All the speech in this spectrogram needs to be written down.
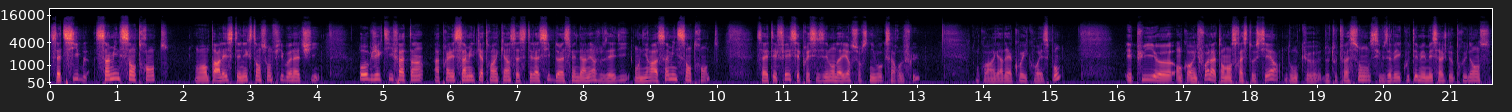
Cette cible, 5130, on va en parler, c'était une extension de Fibonacci. Objectif atteint, après les 5095, ça c'était la cible de la semaine dernière, je vous avais dit, on ira à 5130. Ça a été fait, c'est précisément d'ailleurs sur ce niveau que ça reflue. Donc on va regarder à quoi il correspond. Et puis, euh, encore une fois, la tendance reste haussière. Donc, euh, de toute façon, si vous avez écouté mes messages de prudence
